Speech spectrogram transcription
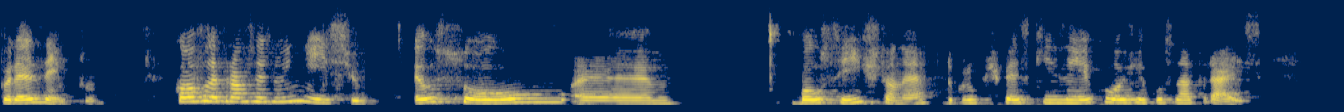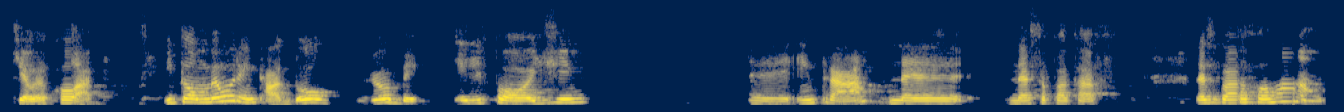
por exemplo, como eu falei para vocês no início, eu sou é, bolsista, né, do grupo de pesquisa em Ecologia e Recursos Naturais, que é o Ecolab. Então, meu orientador, o Job, ele pode é, entrar né, nessa, plataforma, nessa plataforma, não,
